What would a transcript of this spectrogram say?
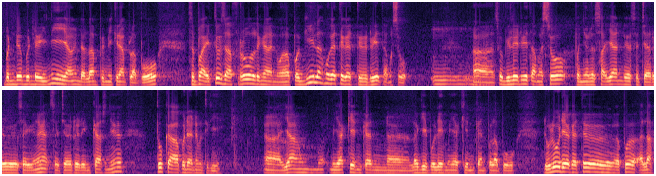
benda-benda ini yang dalam pemikiran pelabur sebab itu Zafrul dengan Anwar pergilah berkata-kata duit tak masuk Hmm. ha, so bila duit tak masuk penyelesaian dia secara saya ingat secara ringkasnya tukar Perdana Menteri uh, yang me- meyakinkan uh, lagi boleh meyakinkan pelabur. Dulu dia kata apa alah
